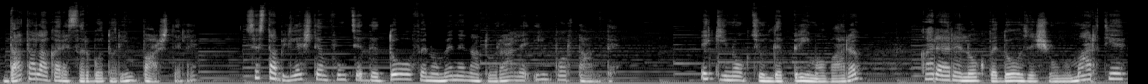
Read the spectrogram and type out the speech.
Data la care sărbătorim Paștele se stabilește în funcție de două fenomene naturale importante. Echinocțiul de primăvară, care are loc pe 21 martie,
